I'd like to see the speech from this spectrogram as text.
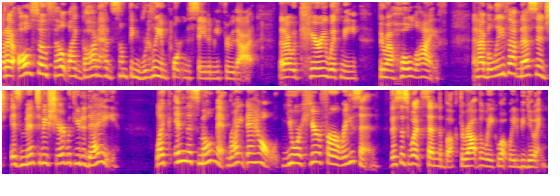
But I also felt like God had something really important to say to me through that, that I would carry with me through my whole life. And I believe that message is meant to be shared with you today. Like in this moment, right now, you are here for a reason. This is what's in the book throughout the week, what we'd be doing.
